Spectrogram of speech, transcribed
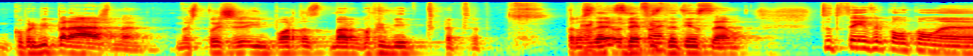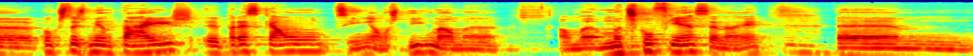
um comprimido para asma, mas depois importa-se tomar um comprimido para, para, para Ah, o déficit de atenção. Tudo tem a ver com, com, a- com questões mentais, eh, parece que há um. Sim, há um estigma, há uma, há uma, uma desconfiança, não é? Ahm,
